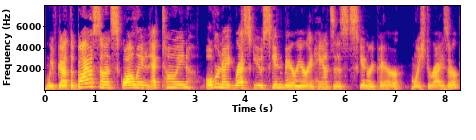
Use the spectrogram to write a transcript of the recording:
We've got the Biossance Squalane and Ectoine Overnight Rescue Skin Barrier Enhances Skin Repair Moisturizer.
